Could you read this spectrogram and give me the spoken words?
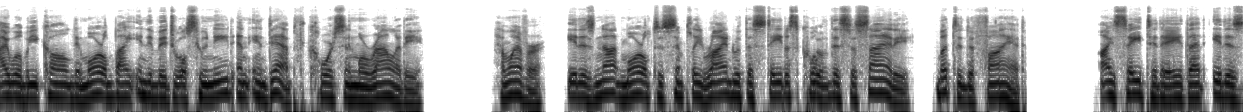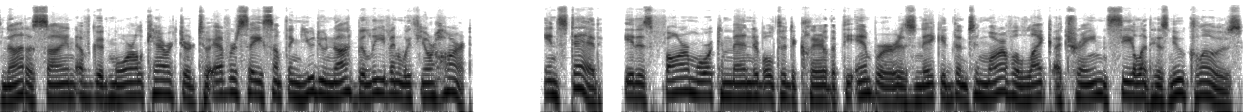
I will be called immoral by individuals who need an in-depth course in morality. However, it is not moral to simply ride with the status quo of this society, but to defy it. I say today that it is not a sign of good moral character to ever say something you do not believe in with your heart. Instead, it is far more commendable to declare that the emperor is naked than to marvel like a trained seal at his new clothes.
